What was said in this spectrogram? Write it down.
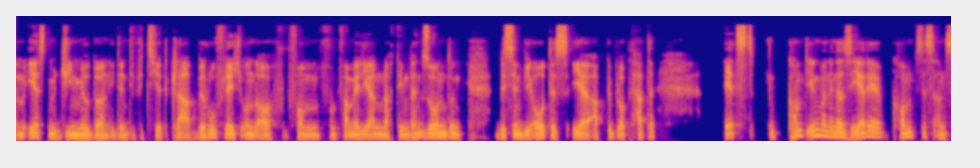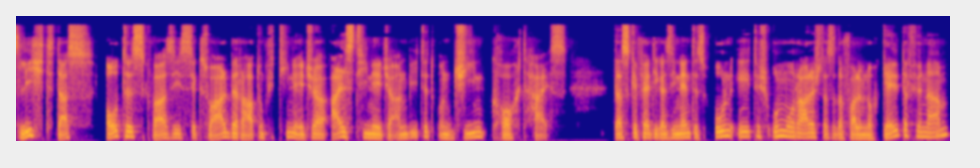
am ersten mit Gene Milburn identifiziert. Klar, beruflich und auch vom, vom familiären, nachdem dein Sohn so ein bisschen wie Otis eher abgeblockt hatte. Jetzt kommt irgendwann in der Serie, kommt es ans Licht, dass Otis quasi Sexualberatung für Teenager als Teenager anbietet und Jean kocht heiß. Das gefällt ihr. Sie nennt es unethisch, unmoralisch, dass er da vor allem noch Geld dafür nahm.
